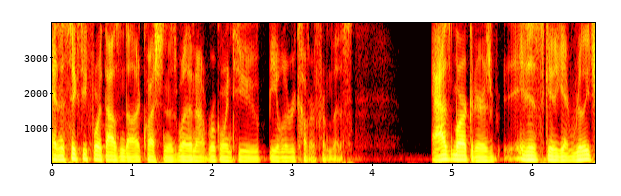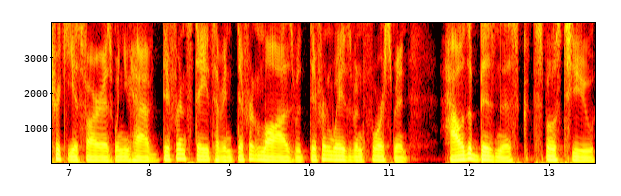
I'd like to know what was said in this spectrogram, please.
And the $64,000 question is whether or not we're going to be able to recover from this. As marketers, it is going to get really tricky as far as when you have different states having different laws with different ways of enforcement. How is a business supposed to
